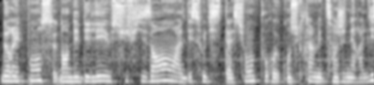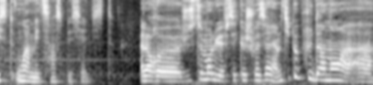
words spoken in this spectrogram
de réponse dans des délais suffisants à des sollicitations pour consulter un médecin généraliste ou un médecin spécialiste. Alors euh, justement, l'UFC Que Choisir, il y a un petit peu plus d'un an, à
